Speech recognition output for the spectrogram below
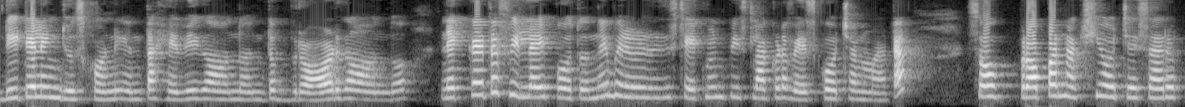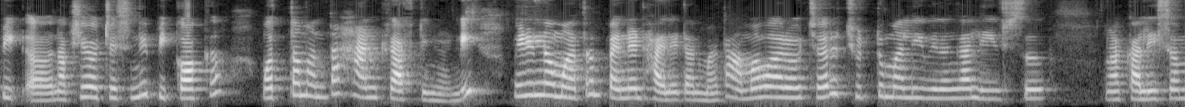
డీటెయిలింగ్ చూసుకోండి. ఎంత హెవీగా ఉందో ఎంత బ్రాడ్గా ఉందో. నెక్ అయితే ఫిల్ అయిపోతుంది. మీరు ఇది స్టేట్మెంట్ పీస్ లాగా కూడా వేసుకోవచ్చు అనమాట సో ప్రాపర్ నక్షి వచ్చేసారు. పిక్ నక్షి వచ్చేసింది పికాక్ మొత్తం అంతా హ్యాండ్ క్రాఫ్టింగ్ అండి. మిడిల్లో మాత్రం పెండెంట్ హైలైట్ అనమాట. అమ్మవారు వచ్చారు. చుట్టూ మళ్ళీ ఈ విధంగా లీవ్స్ కలీసం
